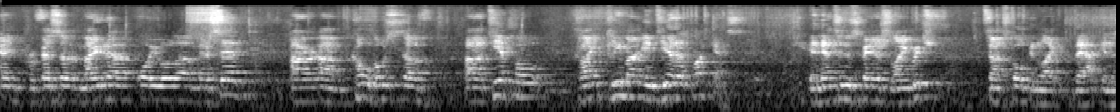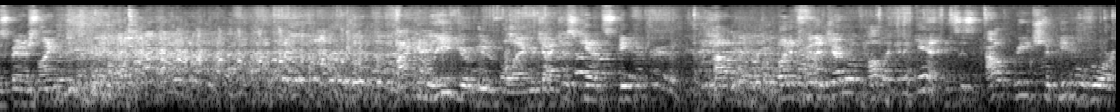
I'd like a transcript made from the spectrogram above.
and Professor Mayra Oyola Merced are um, co-hosts of uh, Tiempo Clima en Tierra podcast. And that's in the Spanish language. It's not spoken like that in the Spanish language. I can read your beautiful language, I just can't speak it. Um, but it's for the general public, and again, it's this outreach to people who are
